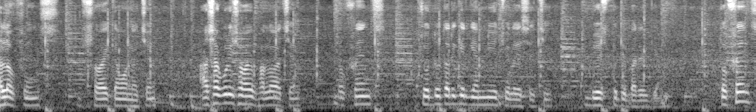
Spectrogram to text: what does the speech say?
হ্যালো ফ্রেন্ডস সবাই কেমন আছেন? আশা করি সবাই ভালো আছেন। তো ফ্রেন্ডস চোদ্দ তারিখের গেম নিয়ে চলে এসেছি। বৃহস্পতিবারের গেম তো ফ্রেন্ডস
